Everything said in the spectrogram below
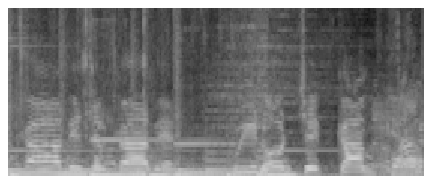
cercate, cercate. Qui non c'è campo. No,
